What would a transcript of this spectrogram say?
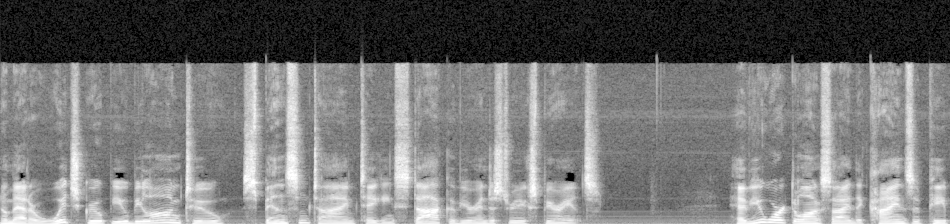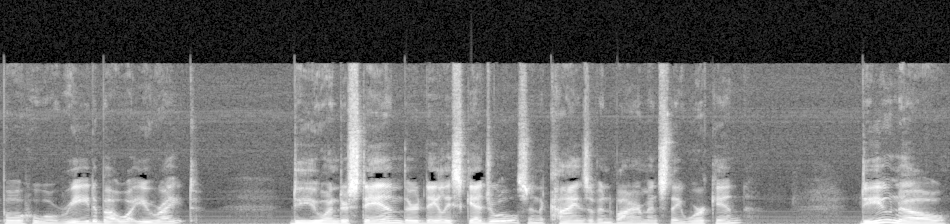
No matter which group you belong to, spend some time taking stock of your industry experience. Have you worked alongside the kinds of people who will read about what you write? Do you understand their daily schedules and the kinds of environments they work in? Do you know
